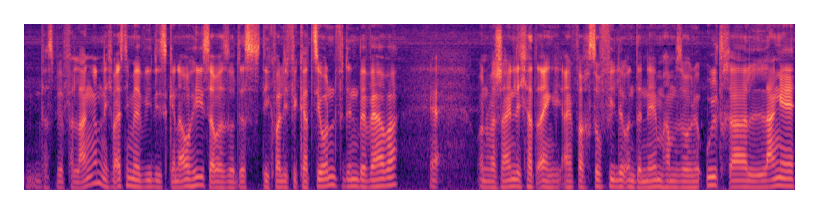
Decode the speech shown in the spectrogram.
was wir verlangen. Ich weiß nicht mehr, wie dies genau hieß, aber so das, die Qualifikation für den Bewerber. Ja. Und wahrscheinlich hat eigentlich einfach so viele Unternehmen haben so eine ultra lange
